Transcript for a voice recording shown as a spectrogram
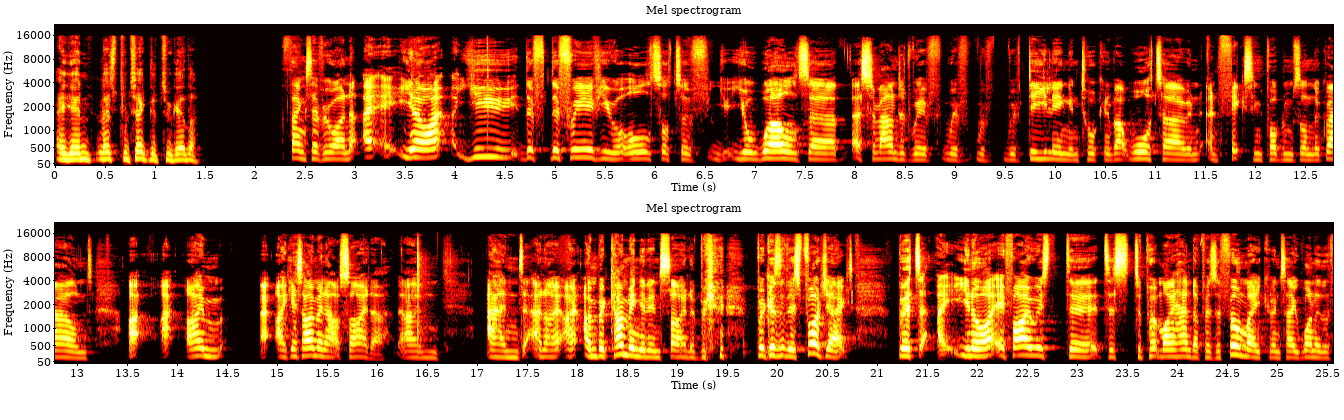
again, let's protect it together. Thanks, everyone. I, you know, I, you, the, the three of you are all sort of your worlds are, are surrounded with, with, with, with, dealing and talking about water and, and fixing problems on the ground. I, I, am I guess, I'm an outsider, um, and and I, I, am becoming an insider because of this project. But you know, if I was to, to to put my hand up as a filmmaker and say one of the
